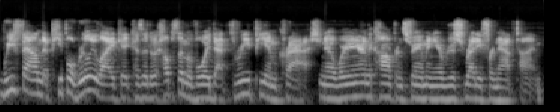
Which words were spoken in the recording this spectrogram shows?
we found that people really like it because it helps them avoid that 3 p.m. crash, you know, where you're in the conference room and you're just ready for nap time.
